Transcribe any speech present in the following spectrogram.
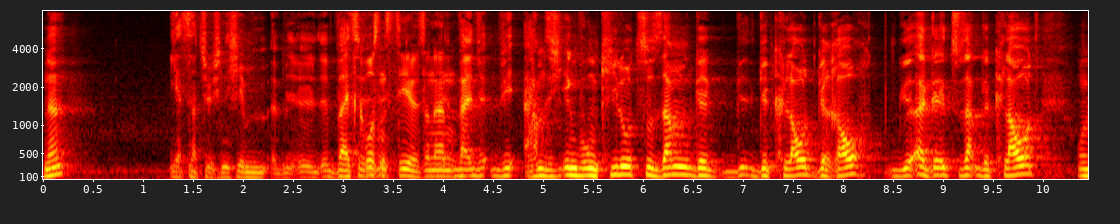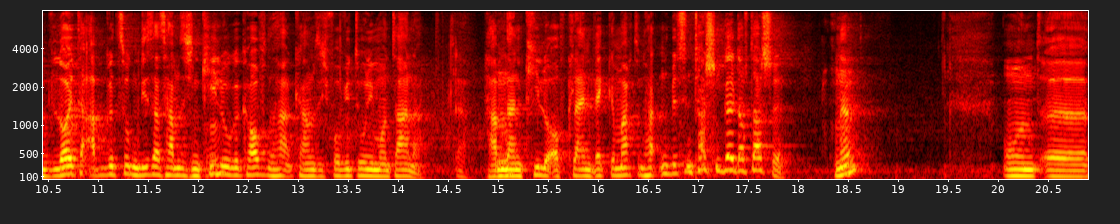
ne? Jetzt natürlich nicht im äh, weißt du, Großen Stil, sondern weil wir, haben sich irgendwo ein Kilo zusammen ge, ge, geklaut, geraucht, ge, äh, zusammen geklaut und Leute abgezogen. Das haben sich ein Kilo gekauft und kamen sich vor wie Tony Montana. Klar. Haben dann ein Kilo auf klein weggemacht und hatten ein bisschen Taschengeld auf Tasche. Ne? Und äh,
